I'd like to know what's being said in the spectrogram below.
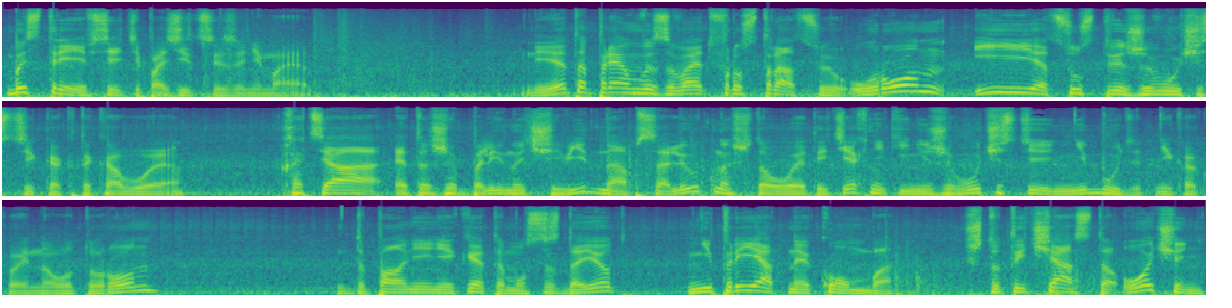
быстрее все эти позиции занимают. И это прям вызывает фрустрацию. Урон и отсутствие живучести как таковое. Хотя это же, блин, очевидно абсолютно, что у этой техники ни живучести не будет никакой. Но вот урон, дополнение к этому создает неприятное комбо, что ты часто очень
